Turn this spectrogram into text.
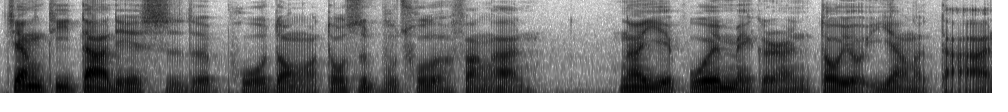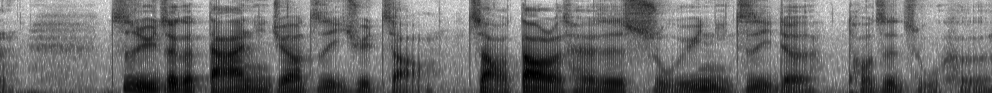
降低大跌时的波动啊，都是不错的方案。那也不会每个人都有一样的答案。至于这个答案，你就要自己去找，找到了才是属于你自己的投资组合。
